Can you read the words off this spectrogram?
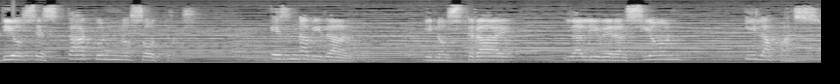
Dios está con nosotros. Es Navidad y nos trae la liberación y la paz.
